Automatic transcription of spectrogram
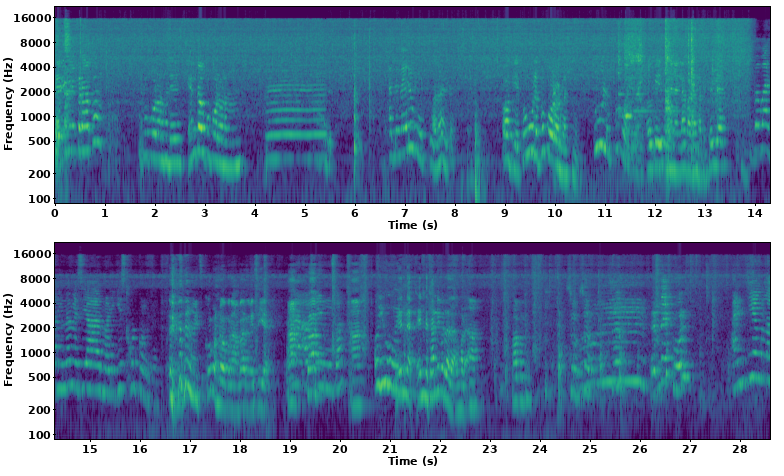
தெரிஞ்சிருக்கடாப்பா உப்பு போடணும் எந்த உப்பு போடணும்? ஆ, அந்த வெறும் உப்பு. அதான் இது. ஓகே தூள் உப்பு போடணும் லட்சுமி. தூள் உப்பு போடணும். ஓகே இது கொஞ்சம் நல்லா வதங்கட்டும் சரியா? இப்போ பார்த்தீங்கன்னா மெஸ்ஸி ஆறு மணிக்கு ஸ்கூல் கொண்டு போகிறேன் ஸ்கூல் கொண்டு போகிறேன் பாருங்க ஐயோ. என்ன என்ன தள்ளி விடுறதா உங்களை? ஆ. பாப்பா. சு சு. சு. எந்த ஸ்கூல்? அஞ்சியங்களா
